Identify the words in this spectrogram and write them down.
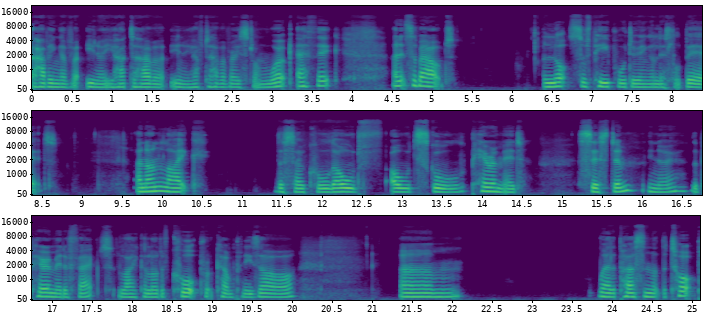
having a, you know, you had to have a, you know, you have to have a very strong work ethic. And it's about lots of people doing a little bit. And unlike the so-called old old school pyramid system, you know, the pyramid effect, like a lot of corporate companies are, um, where the person at the top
